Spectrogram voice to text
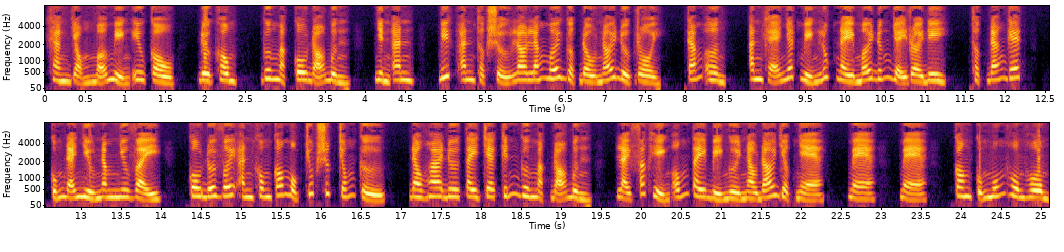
khàn giọng mở miệng yêu cầu, được không, gương mặt cô đỏ bừng, nhìn anh, biết anh thật sự lo lắng mới gật đầu nói được rồi, cảm ơn, anh khẽ nhếch miệng lúc này mới đứng dậy rời đi, thật đáng ghét, cũng đã nhiều năm như vậy, cô đối với anh không có một chút sức chống cự, đào hoa đưa tay che kín gương mặt đỏ bừng, lại phát hiện ống tay bị người nào đó giật nhẹ, mẹ, mẹ, con cũng muốn hôn hôn,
